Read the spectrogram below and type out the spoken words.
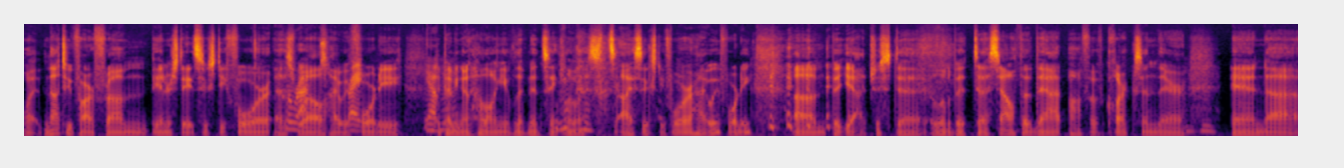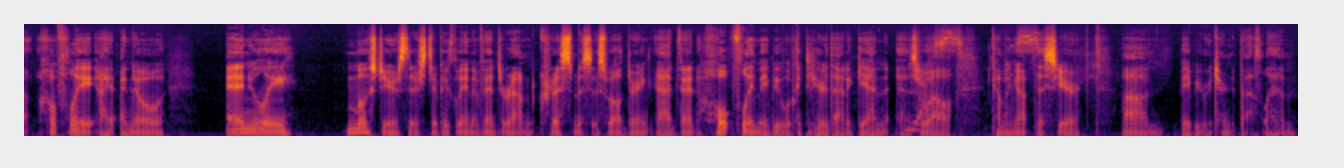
what not too far from the Interstate 64 as Correct. well, Highway Right. 40. Yep. Depending on how long you've lived in St. Louis, it's I-64 or Highway 40. Um, but yeah, just uh, a little bit uh, south of that, off of Clarkson there, and uh, hopefully, I, I know annually. Most years, there's typically an event around Christmas as well during Advent. Hopefully, maybe we'll get to hear that again as Yes. well coming up this year. Um, maybe return to Bethlehem.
